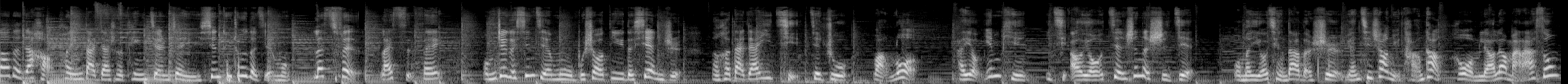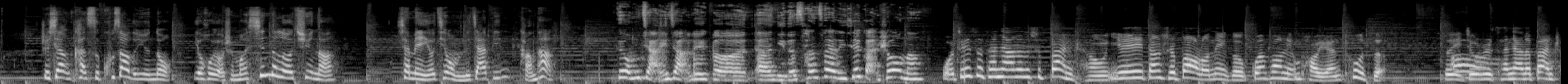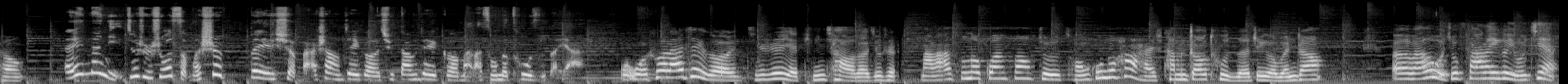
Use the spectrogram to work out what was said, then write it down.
Hello，大家好，欢迎大家收听见仁见语新推出的节目 Let's Fit 来此飞。我们这个新节目不受地域的限制，能和大家一起借助网络还有音频，一起遨游健身的世界。我们有请到的是元气少女糖糖，和我们聊聊马拉松这项看似枯燥的运动，又会有什么新的乐趣呢？下面有请我们的嘉宾糖糖，给我们讲一讲这个呃你的参赛的一些感受呢？我这次参加的是半程，因为当时报了那个官方领跑员兔子，所以就是参加的半程。哎，那你就是说怎么是被选拔上这个去当这个马拉松的兔子的呀？我我说来这个其实也挺巧的，就是马拉松的官方就是从公众号还是他们招兔子的这个文章，呃，完了我就发了一个邮件，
